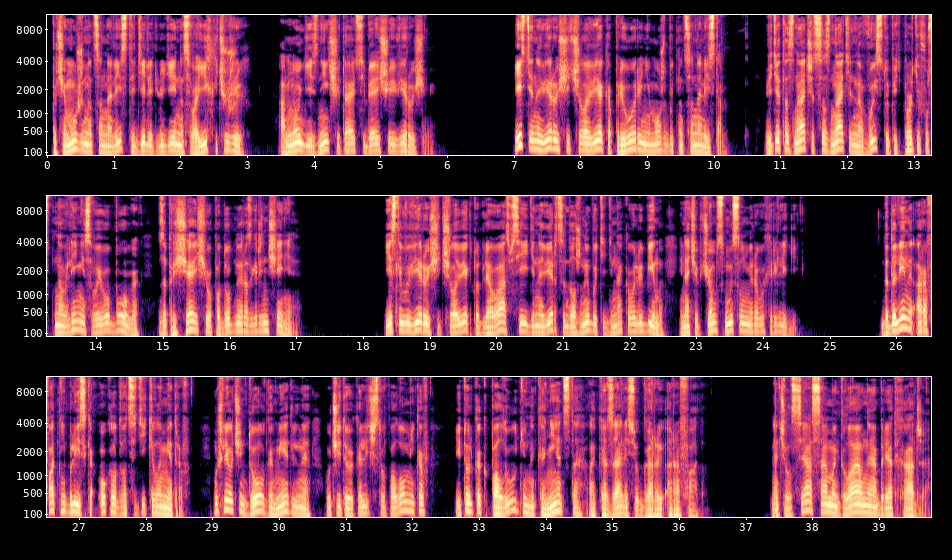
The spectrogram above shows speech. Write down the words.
Почему же националисты делят людей на своих и чужих, а многие из них считают себя еще и верующими? Истинно верующий человек априори не может быть националистом. Ведь это значит сознательно выступить против установления своего Бога, запрещающего подобные разграничения. Если вы верующий человек, то для вас все единоверцы должны быть одинаково любимы, иначе в чем смысл мировых религий? До долины Арафат не близко, около 20 километров. Мы шли очень долго, медленно, учитывая количество паломников, и только к полудню, наконец-то, оказались у горы Арафат. Начался самый главный обряд хаджа.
